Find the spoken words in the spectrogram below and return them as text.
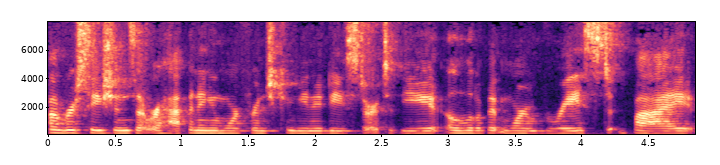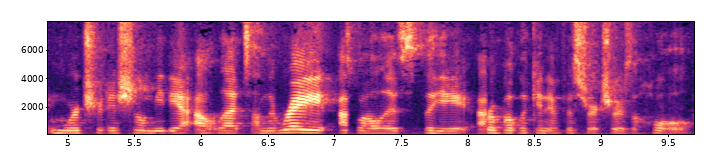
conversations that were happening in more fringe communities start to be a little bit more embraced by more traditional media outlets on the right, as well as the uh, Republican infrastructure as a whole.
